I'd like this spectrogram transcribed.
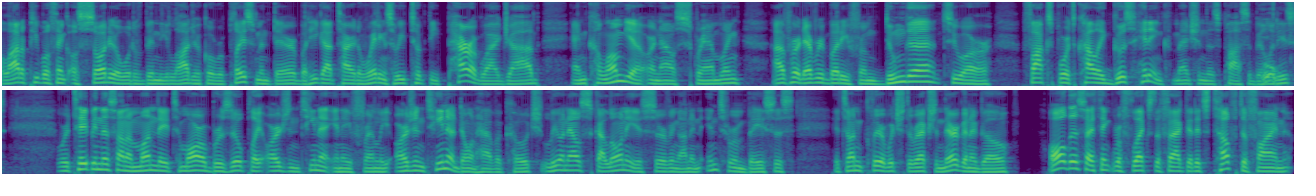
A lot of people think Osorio would have been the logical replacement there, but he got tired of waiting, so he took the Paraguay job, and Colombia are now scrambling. I've heard everybody from Dunga to our Fox Sports colleague Guus Hiddink mention this possibilities. Ooh. We're taping this on a Monday. Tomorrow, Brazil play Argentina in a friendly. Argentina don't have a coach. Lionel Scaloni is serving on an interim basis. It's unclear which direction they're going to go. All this, I think, reflects the fact that it's tough to find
